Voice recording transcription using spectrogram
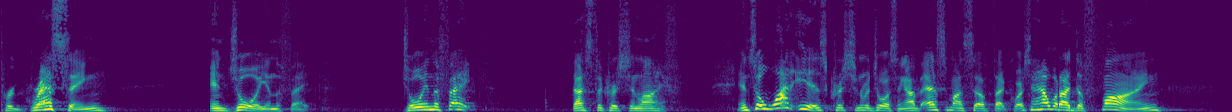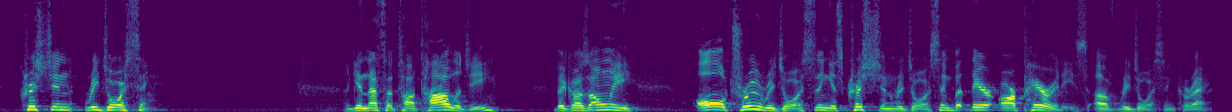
progressing and joy in the faith. Joy in the faith. That's the Christian life. And so, what is Christian rejoicing? I've asked myself that question. How would I define Christian rejoicing? Again, that's a tautology because only all true rejoicing is Christian rejoicing, but there are parodies of rejoicing, correct?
